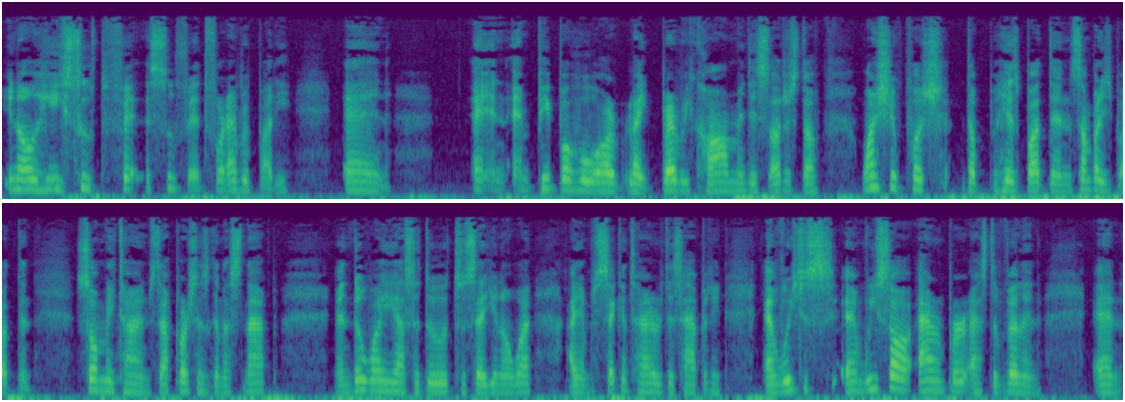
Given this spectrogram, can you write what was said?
you know, he suit fit suit fit for everybody, and and and people who are like very calm and this other stuff. Once you push the his button, somebody's button, so many times that person's gonna snap and do what he has to do to say, you know what, I am sick and tired of this happening. And we just and we saw Aaron Burr as the villain, and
